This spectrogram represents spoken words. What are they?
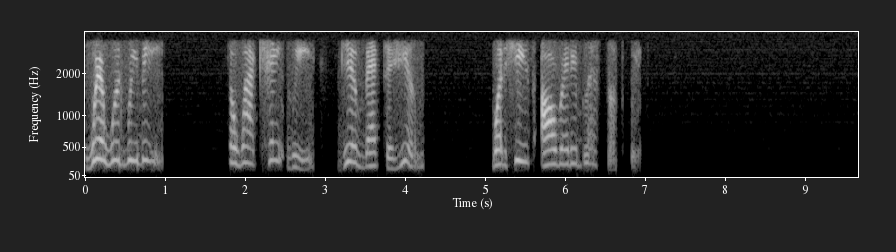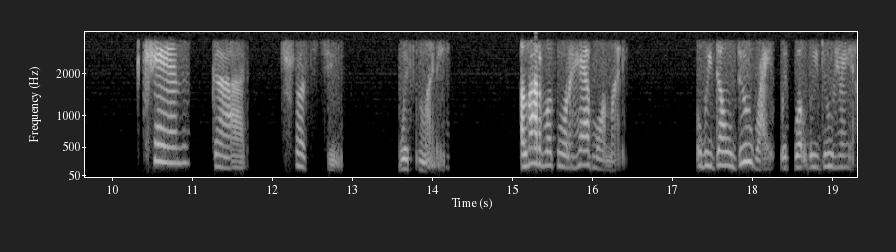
where would we be? So why can't we give back to Him what He's already blessed us with? Can God trust you with money? A lot of us want to have more money but we don't do right with what we do have.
